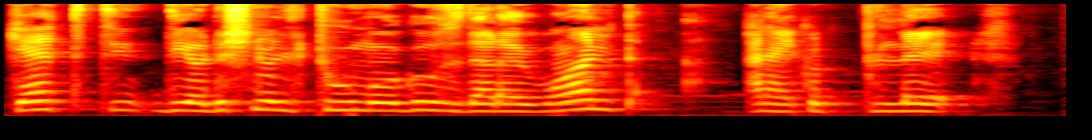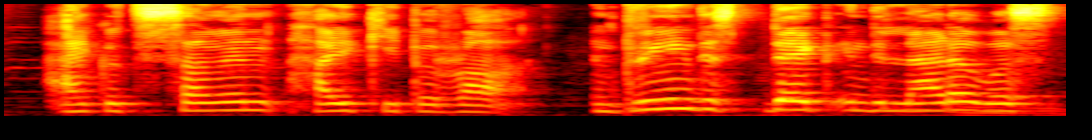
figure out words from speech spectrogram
get the, the additional two Mogus that I want, and I could play. I could summon High Keeper Ra. And bringing this deck in the ladder was.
